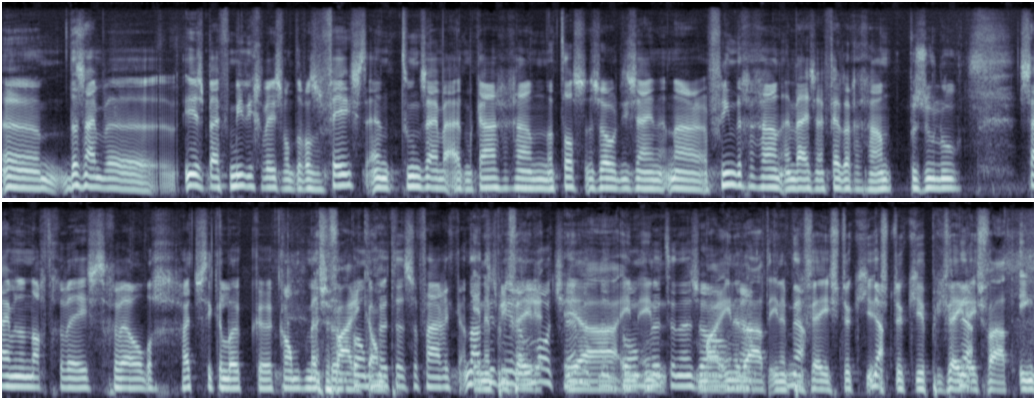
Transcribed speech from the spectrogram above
Ehm, daar zijn we eerst bij familie geweest, want er was een feest. En toen zijn we uit elkaar gegaan. Natas en zo die zijn naar vrienden gegaan. En wij zijn verder gegaan. Pezulu. Zijn we een nacht geweest. Geweldig. Hartstikke leuk eh, kamp met de boomhutten. Safari Nou, in het een is meer privé, een lodge, hè, ja, met, met in, in, boomhutten en zo. maar inderdaad in een Ja. privé stukje, Ja. stukje privéreservaat in,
